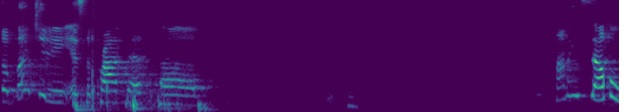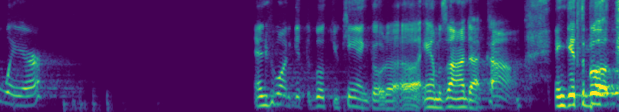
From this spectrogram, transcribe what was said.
So budgeting is the process of becoming self-aware. And if you want to get the book, you can go to uh, Amazon.com and get the book,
